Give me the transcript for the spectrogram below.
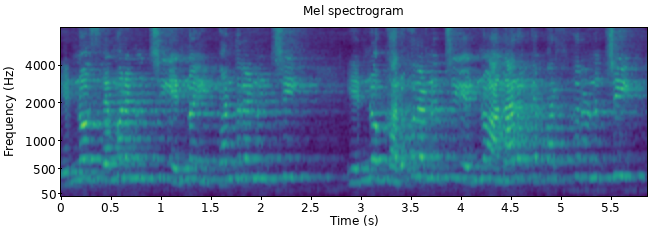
ఎన్నో శ్రమల నుంచి ఎన్నో ఇబ్బందుల నుంచి ఎన్నో కరువుల నుంచి ఎన్నో అనారోగ్య పరిస్థితుల నుంచి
